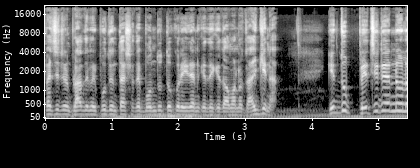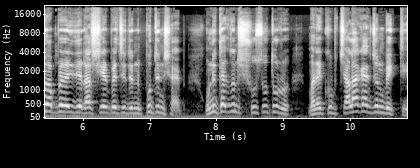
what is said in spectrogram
প্রেসিডেন্ট ভ্লাদিমির পুতিন তার সাথে বন্ধুত্ব করে ইরানকে দেখে দমানো যায় কি না কিন্তু প্রেসিডেন্ট হলো আপনার এই যে রাশিয়ার প্রেসিডেন্ট পুতিন সাহেব। উনি তো একজন সুচতুর মানে খুব চালাক একজন ব্যক্তি।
